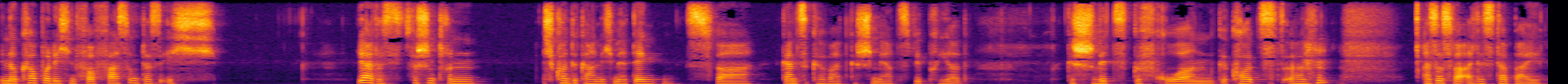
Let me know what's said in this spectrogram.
in der körperlichen Verfassung, dass ich, ja, dass ich zwischendrin, ich konnte gar nicht mehr denken. Es war, ganze Körper hat geschmerzt, vibriert, geschwitzt, gefroren, gekotzt. Also es war alles dabei.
